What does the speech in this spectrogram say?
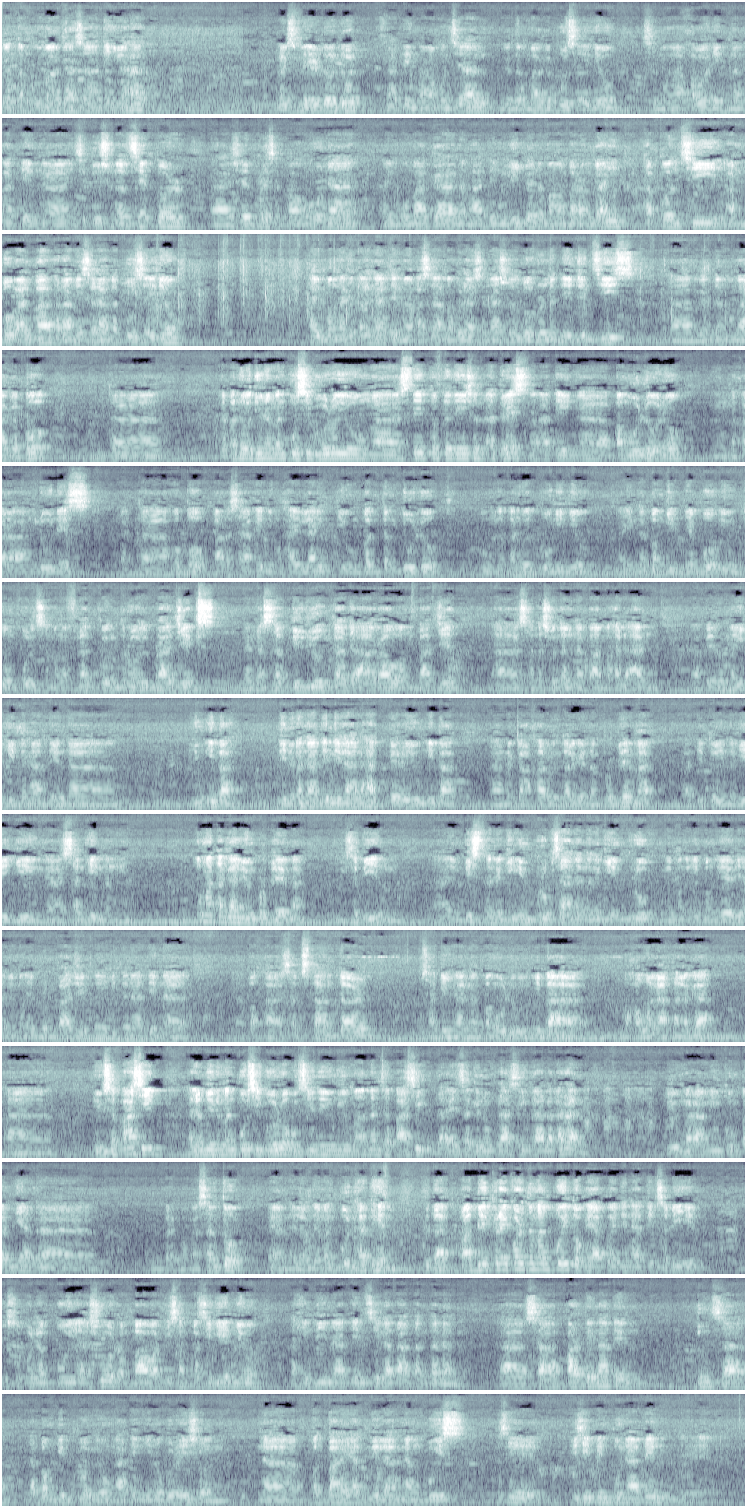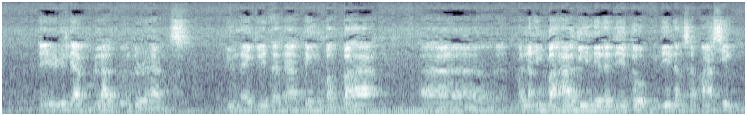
magandang umaga sa ating lahat. Vice Mayor Dodot, sa ating mga konsyal, magandang umaga po sa inyo, sa mga kawanit ng ating ah, institutional sector. Uh, Siyempre sa pangunguna, ngayong umaga ng ating Liga ng mga Barangay, Kapon si Ambo Alba, maraming salamat po sa inyo. Ay mga pala natin, mga kasama mula sa national government agencies, ah, magandang umaga po. At, ah, napanood nyo naman po siguro yung ah, State of the Nation address ng ating ah, Pangulo, no? Nung nakaraang lunes. At ah, ako po, para sa akin, yung highlight, yung bandang dulo, kung napanood po ninyo, ay nabanggit niya po yung tungkol sa mga flood control projects na nasa bilyon kada araw ang budget ah, sa nasyonal na pamahalaan. Ah, pero makikita natin na yung iba, hindi naman natin nila lahat, pero yung iba, ah, nagkakaroon talaga ng problema at ito yung nagiging ah, sanhi ng tumatagal yung problema. Ibig sabihin, uh, imbis na nag improve sana na nag improve may mga ibang area, may mga ibang project, makikita natin na ah, baka substandard, sabi nga ng Pangulo, yung iba, baka wala talaga. Ah, yung sa Pasig, alam niyo naman po siguro kung sino yung yumaman sa Pasig dahil sa ganung klaseng kalakaran yung maraming kumpanya na ano ba, mga santo. Ayan, alam naman po natin. Diba? Public record naman po ito, kaya pwede natin sabihin. Gusto ko lang po i-assure ang bawat isang Pasigenyo na hindi natin sila tatangtanan. Ah, sa parte natin, dun sa nabanggit ko nung ating inauguration na pagbayad nila ng buwis. Kasi isipin po natin, eh, they really have blood on their hands. Yung nakikita nating pagbaha, ah, malaking bahagi nila dito, hindi lang sa Pasig,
